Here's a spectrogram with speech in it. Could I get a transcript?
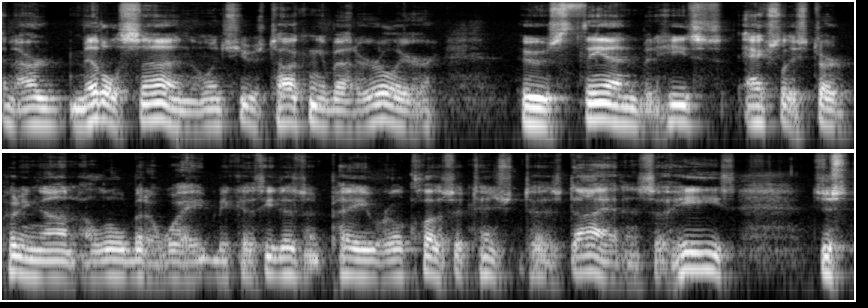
and our middle son, the one she was talking about earlier, who's thin, but he's actually started putting on a little bit of weight because he doesn't pay real close attention to his diet. And so he's just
